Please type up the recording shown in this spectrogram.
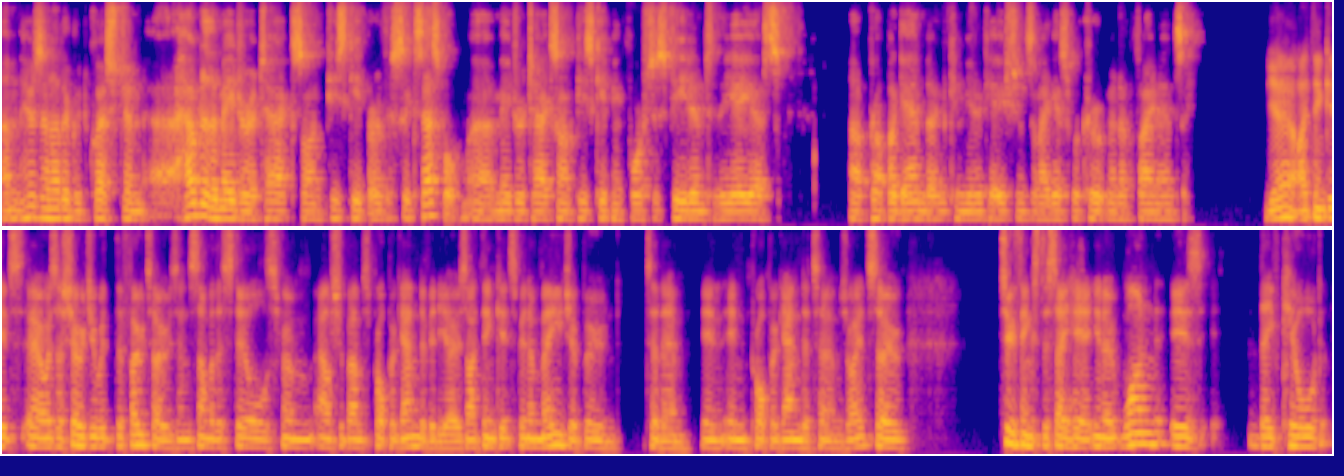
Um, here's another good question. Uh, how do the major attacks on peacekeeper, the successful uh, major attacks on peacekeeping forces feed into the AS uh, propaganda and communications and I guess recruitment and financing? Yeah, I think it's, as I showed you with the photos and some of the stills from Al Shabaab's propaganda videos, I think it's been a major boon to them in in propaganda terms, right? So two things to say here. You know, one is they've killed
